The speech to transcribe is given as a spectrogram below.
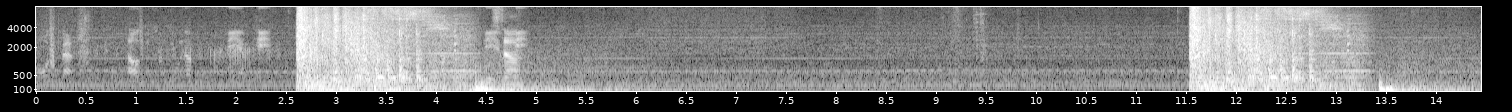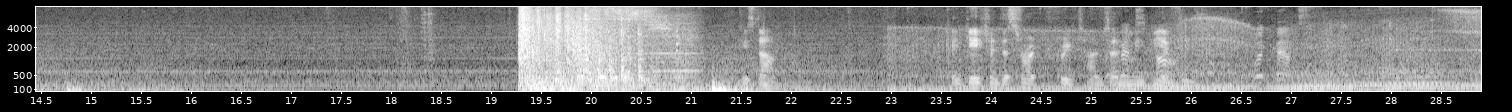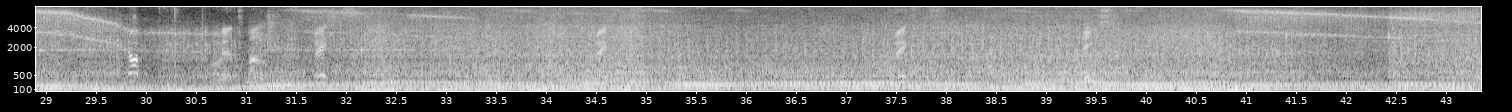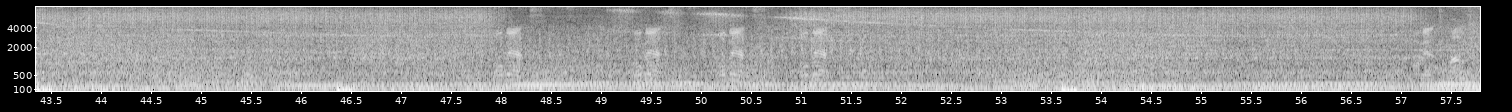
Ostwärts. 1500 BMP. He's down. He's down. Engaged and destroyed three times enemy BMP. Rückwärts. Stopp. Vorwärts Marsch. Rechts. Rechts. Rechts. Links. Vorwärts. Vorwärts. Vorwärts. Vorwärts. Vorwärts Marsch.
